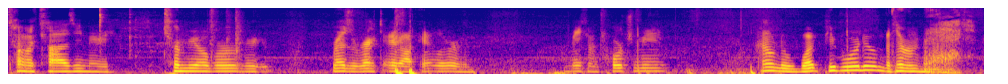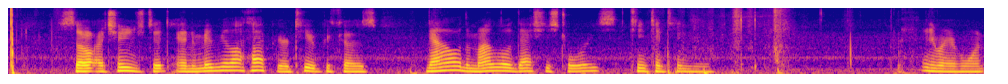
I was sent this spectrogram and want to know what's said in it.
kamikaze, maybe turn me over, maybe resurrect Adolf Hitler and make him torture me. I don't know what people were doing, but they were mad. So I changed it, and it made me a lot happier too because now the My Little Dashie stories can continue. Anyway, everyone,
